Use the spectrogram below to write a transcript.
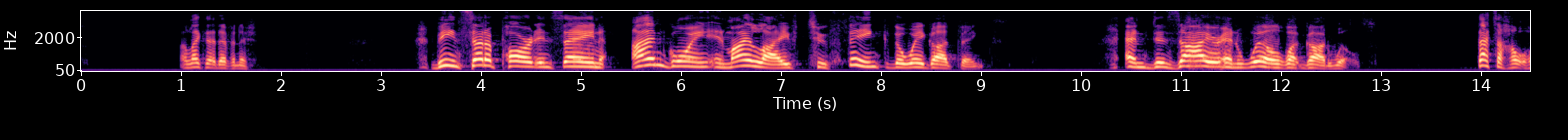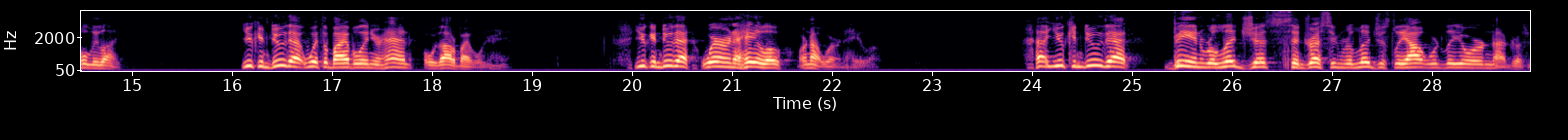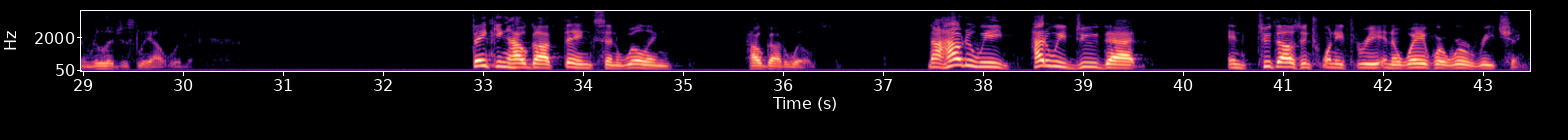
I like that definition. Being set apart and saying, I'm going in my life to think the way God thinks and desire and will what God wills. That's a holy life. You can do that with a Bible in your hand or without a Bible in your hand. You can do that wearing a halo or not wearing a halo. Uh, you can do that being religious and dressing religiously outwardly or not dressing religiously outwardly. Thinking how God thinks and willing how God wills. Now, how do we how do we do that in 2023 in a way where we're reaching?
